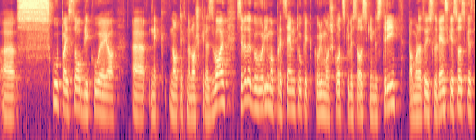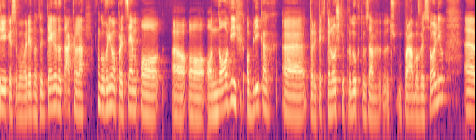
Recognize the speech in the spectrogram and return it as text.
uh, skupaj sooblikujejo uh, nek nov tehnološki razvoj. Seveda govorimo predvsem tukaj, ko govorimo o škotski vesoljski industriji, pa morda tudi slovenski vesoljski industriji, ker se bomo verjetno tudi tega dotaknili. Govorimo predvsem o, o, o novih oblikah, eh, torej tehnoloških produktov za uporabo v vesolju. Eh,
